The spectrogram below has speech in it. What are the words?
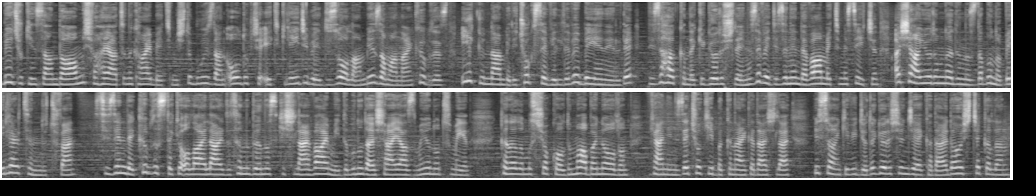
Birçok insan dağılmış ve hayatını kaybetmişti. Bu yüzden oldukça etkileyici bir dizi olan Bir Zamanlar Kıbrıs ilk günden beri çok sevildi ve beğenildi. Dizi hakkındaki görüşlerinizi ve dizinin devam etmesi için aşağı yorumlarınızda bunu belirtin lütfen. Sizin de Kıbrıs'taki olaylarda tanıdığınız kişiler var mıydı? Bunu da aşağı yazmayı unutmayın. Kanalımız Şok Oldu mu abone olun. Kendinize çok iyi bakın arkadaşlar. Bir sonraki videoda görüşünceye kadar da hoşçakalın.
